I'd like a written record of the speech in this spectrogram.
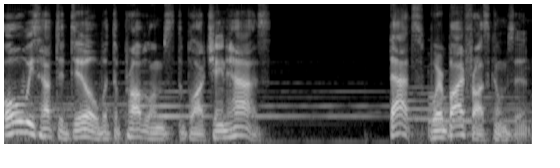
always have to deal with the problems the blockchain has. That's where Bifrost comes in.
